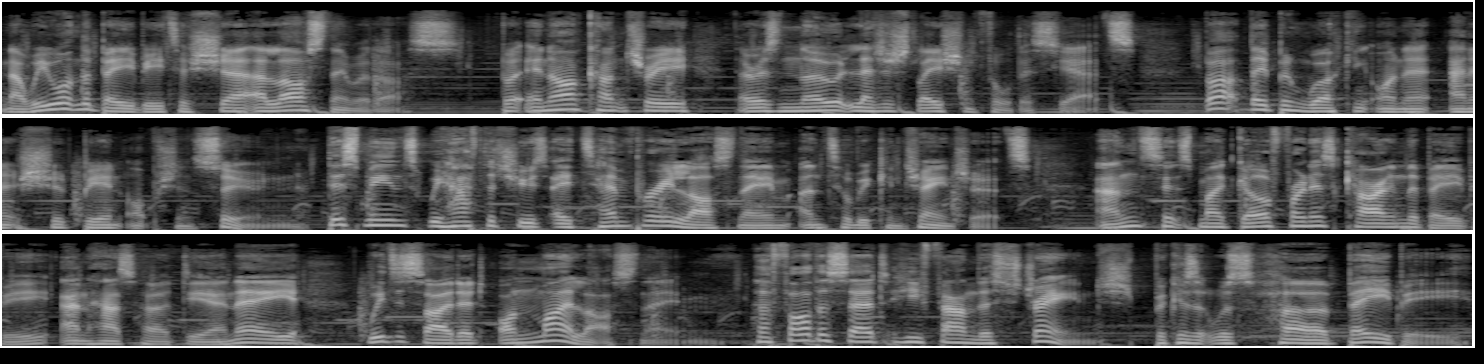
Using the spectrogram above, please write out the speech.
Now, we want the baby to share a last name with us. But in our country, there is no legislation for this yet, but they've been working on it and it should be an option soon. This means we have to choose a temporary last name until we can change it. And since my girlfriend is carrying the baby and has her DNA, we decided on my last name. Her father said he found this strange because it was her baby.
